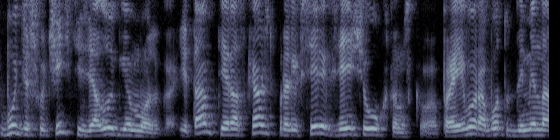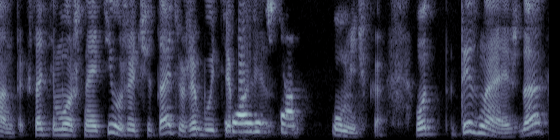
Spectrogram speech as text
будешь учить физиологию мозга. И там тебе расскажут про Алексея Алексеевича Ухтомского, про его работу доминанта. Кстати, можешь найти, уже читать, уже будет тебе Я полезно. Умничка. Вот ты знаешь, да,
